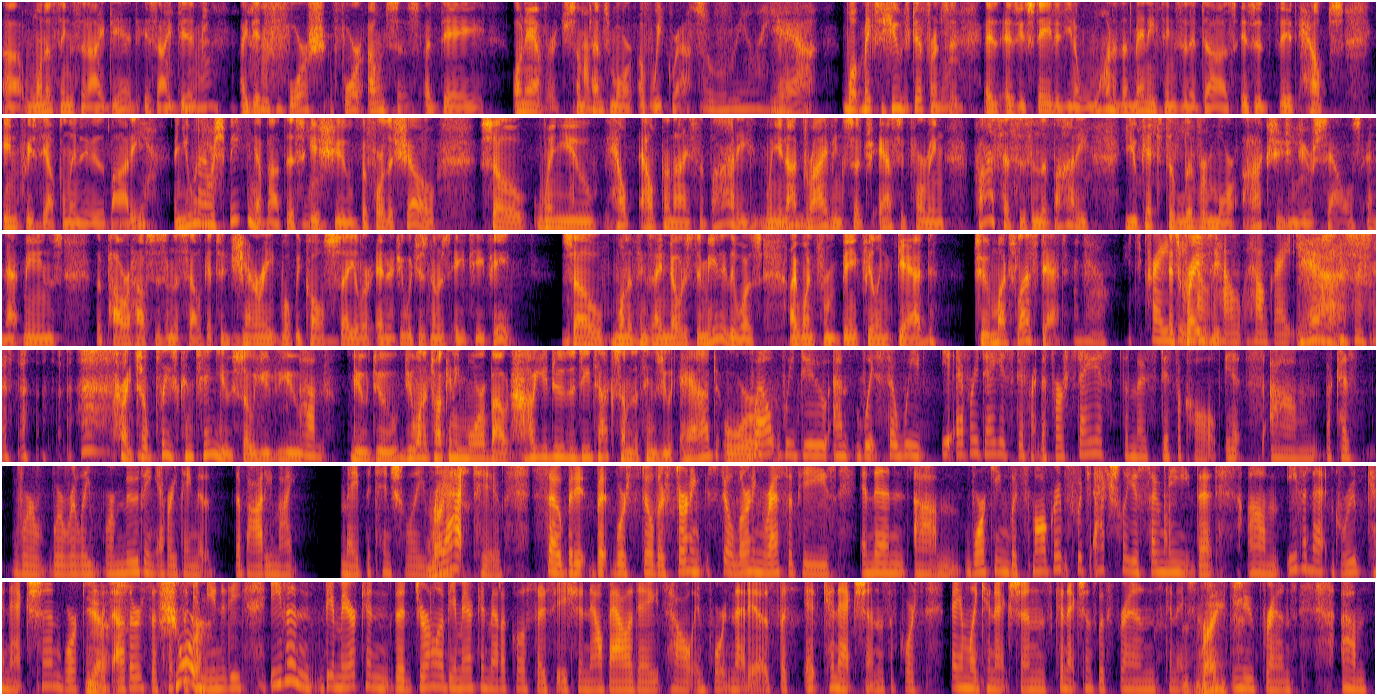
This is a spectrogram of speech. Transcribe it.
uh, one of the things that I did is I did I did four four ounces a day on average, sometimes more of wheatgrass. Really. Yeah. Well, it makes a huge It's- difference. yeah. As, as you stated, you know, one of the many things that it does is it, it helps increase the alkalinity of the body. Yeah. And you and I were speaking about this Yeah. issue before the show. So when you help alkalinize the body, when you're not Mm-hmm. driving such acid forming processes in the body, you get to deliver more oxygen to your cells. And that means the powerhouses in the cell get to generate what we call cellular energy, which is known as ATP. So one of the things I noticed immediately was I went from being feeling dead to much less dead. I know. It's crazy. how- crazy. How, how, great. you feel. Yes. All right, so please continue. So you you Um, you do do you want to talk any more about how you do the detox? Some of the things you add, or Well, we do. Um, we, so we every day is different. The first day is the most difficult. It's um, because we're we're really removing everything that the body might may potentially Right. react to. So, but it, but we're still they're starting still learning recipes and then um, working with small groups, which actually is so neat that um, even that group connection, working with others, the sense Sure. of community. Even the American, the Journal of the American Medical Association now validates how important that is. The it, connections, of course, family connections, connections with friends, connections Right. with new friends. Um,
